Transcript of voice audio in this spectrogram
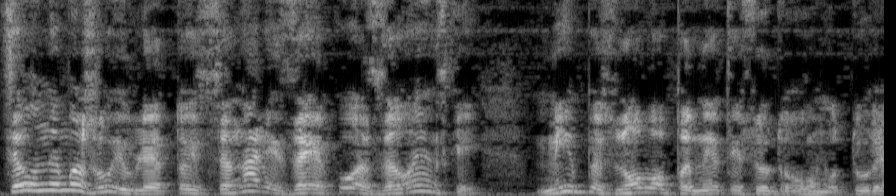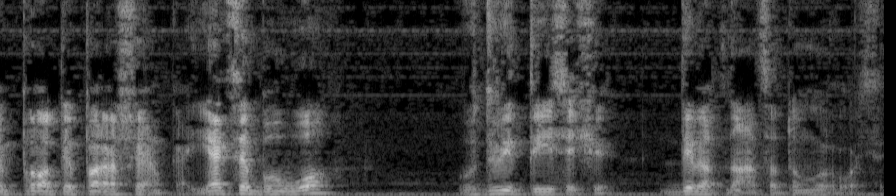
Це унеможливлює той сценарій, за якого Зеленський міг би знову опинитись у другому турі проти Порошенка, як це було в 2019 році.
